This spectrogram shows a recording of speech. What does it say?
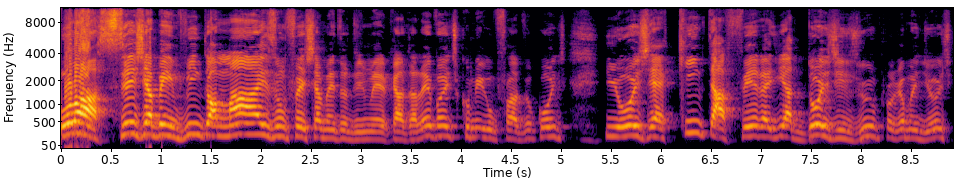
Olá, seja bem-vindo a mais um fechamento de mercado levante comigo, Flávio Conde. E hoje é quinta-feira, dia 2 de junho. O programa de hoje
